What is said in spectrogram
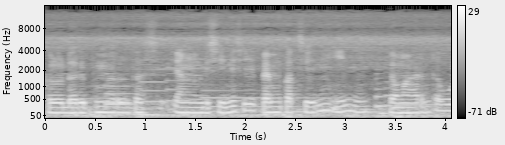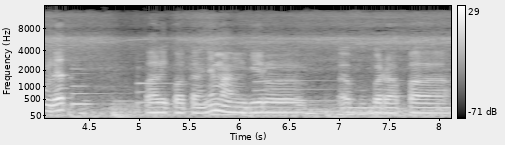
Kalau dari pemerintah yang di sini sih pemkot sini ini. Kemarin tuh aku lihat wali kotanya manggil eh, beberapa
